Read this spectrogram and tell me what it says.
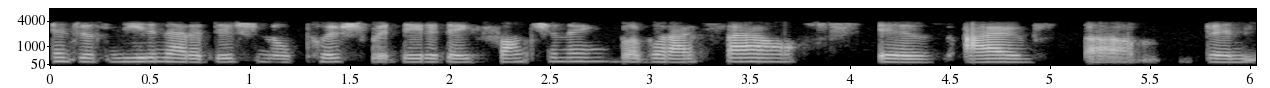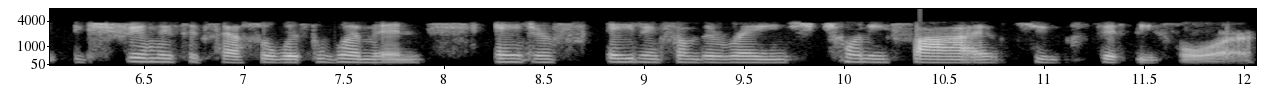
and just needing that additional push for day to day functioning. But what I found is I've um, been extremely successful with women aging, aging from the range 25 to 54.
